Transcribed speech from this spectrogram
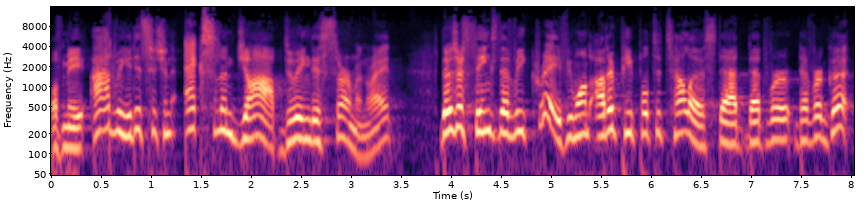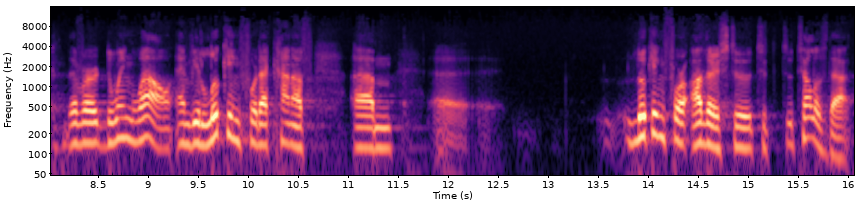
of me, Adri, you did such an excellent job doing this sermon, right? Those are things that we crave. We want other people to tell us that, that, we're, that we're good, that we're doing well, and we're looking for that kind of, um, uh, looking for others to, to, to tell us that.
